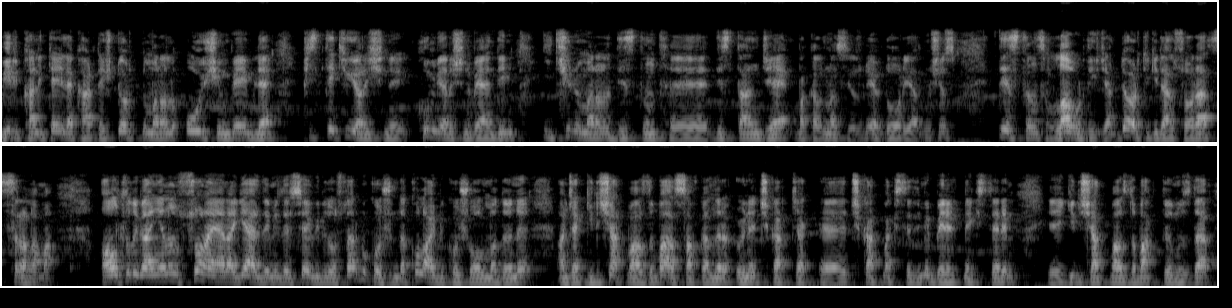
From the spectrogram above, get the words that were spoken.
bir kaliteyle kardeş 4 numaralı Ocean Wave ile pistteki yarışını, kum yarışını beğendiğim 2 numaralı Distant, e, Distance bakalım nasıl yazılıyor. Evet doğru yazmışız. Distance Lover diyeceğim. 4-2'den sonra sıralama. Altılı Ganyan'ın son ayağına geldiğimizde sevgili dostlar bu koşunda kolay bir koşu olmadığını ancak gidişat bazlı bazı safkanları öne çıkartacak e, çıkartmak istediğimi belirtmek isterim. E, gidişat bazlı baktığımızda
